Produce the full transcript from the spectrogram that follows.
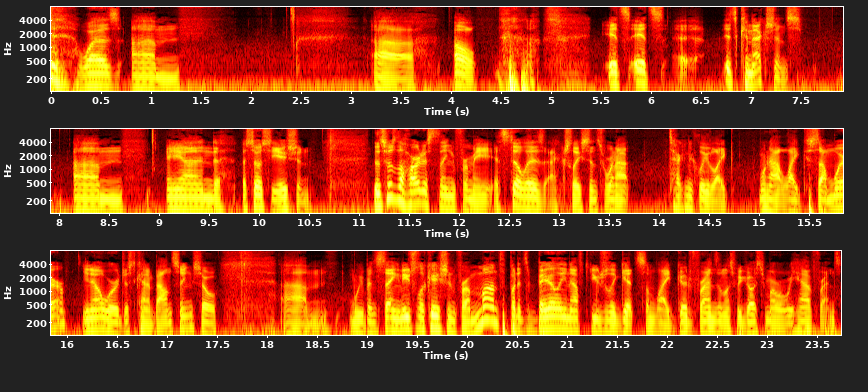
was, um, uh, oh. it's it's uh, it's connections um, and association. This was the hardest thing for me. It still is actually, since we're not technically like we're not like somewhere. You know, we're just kind of bouncing. So um, we've been staying in each location for a month, but it's barely enough to usually get some like good friends unless we go somewhere where we have friends.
